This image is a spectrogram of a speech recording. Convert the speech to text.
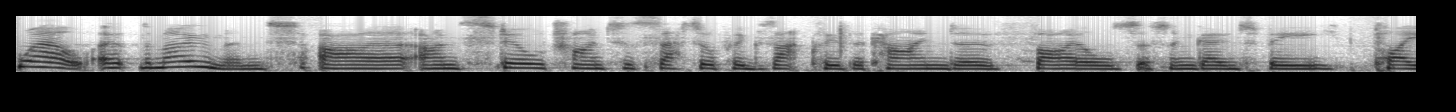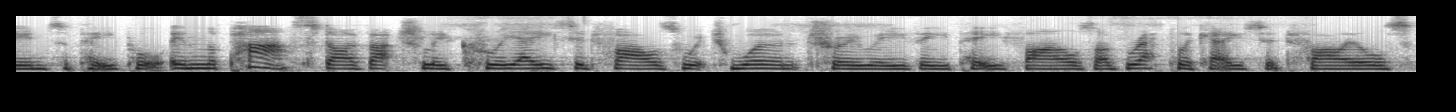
Well, at the moment, uh, I'm still trying to set up exactly the kind of files that I'm going to be playing to people. In the past, I've actually created files which weren't true EVP files. I've replicated files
